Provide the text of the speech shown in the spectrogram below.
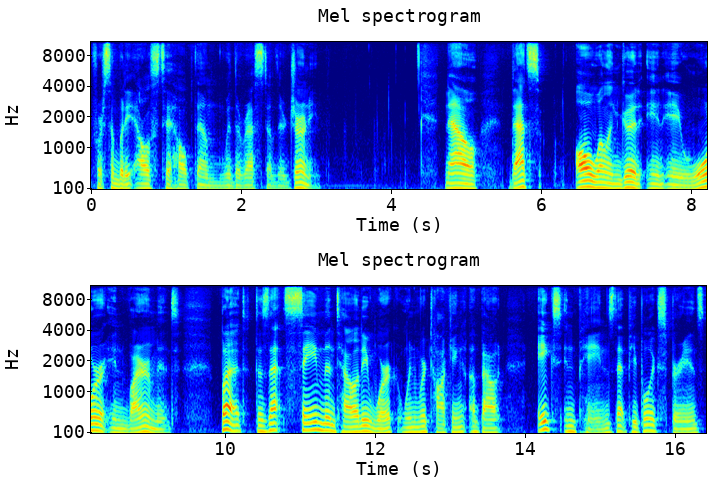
for somebody else to help them with the rest of their journey. Now, that's all well and good in a war environment, but does that same mentality work when we're talking about aches and pains that people experience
